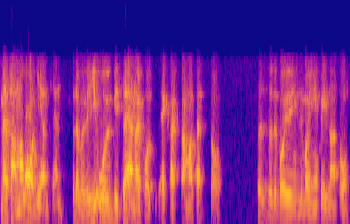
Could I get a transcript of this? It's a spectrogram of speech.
Med samma lag egentligen. Så det var vi, och vi tränade ju på exakt samma sätt. Då. Så, så det, var ju det var ingen skillnad då.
